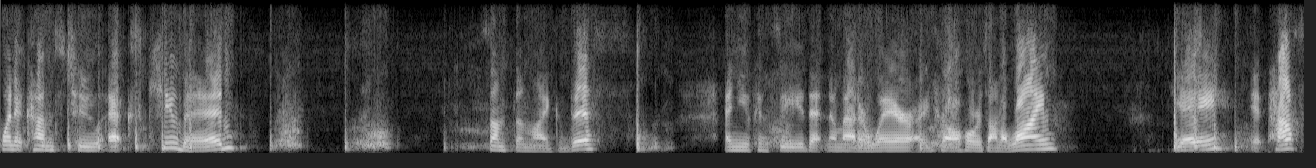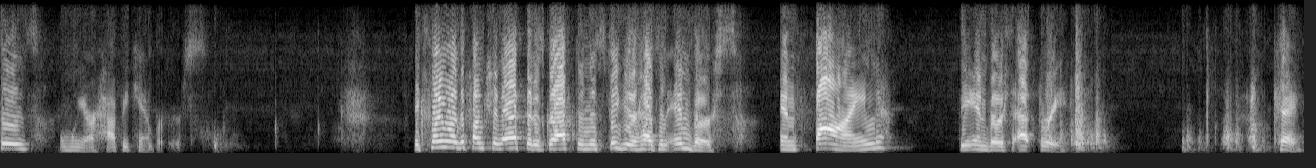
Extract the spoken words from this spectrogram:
When it comes to x cubed, something like this, and you can see that no matter where I draw a horizontal line, Yay, it passes, and we are happy campers. Explain why the function f that is graphed in this figure has an inverse, and find the inverse at 3. Okay,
